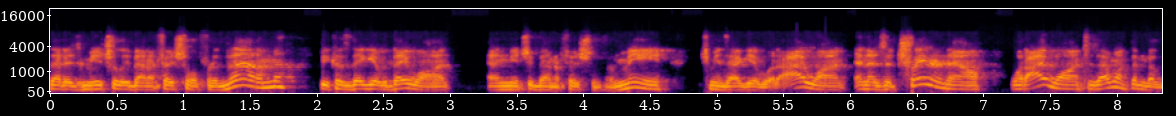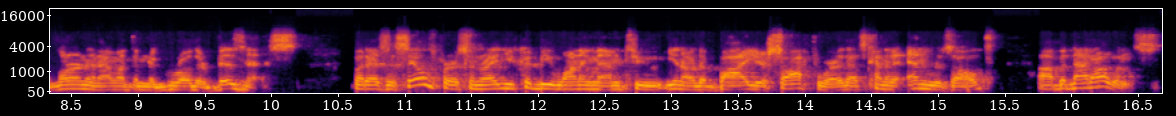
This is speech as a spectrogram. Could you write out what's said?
that is mutually beneficial for them because they get what they want and mutually beneficial for me, which means I get what I want. And as a trainer now, what I want is I want them to learn and I want them to grow their business. But as a salesperson, right, you could be wanting them to, you know, to buy your software. That's kind of the end result, uh, but not always,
